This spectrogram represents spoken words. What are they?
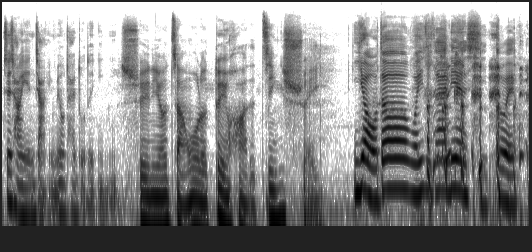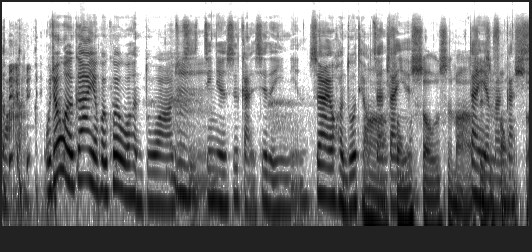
这场演讲也没有太多的意义。所以你有掌握了对话的精髓？有的，我一直在练习对话。我觉得我的个案也回馈我很多啊，就是今年是感谢的一年，虽然有很多挑战，但也丰收是吗？但也蛮感谢。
